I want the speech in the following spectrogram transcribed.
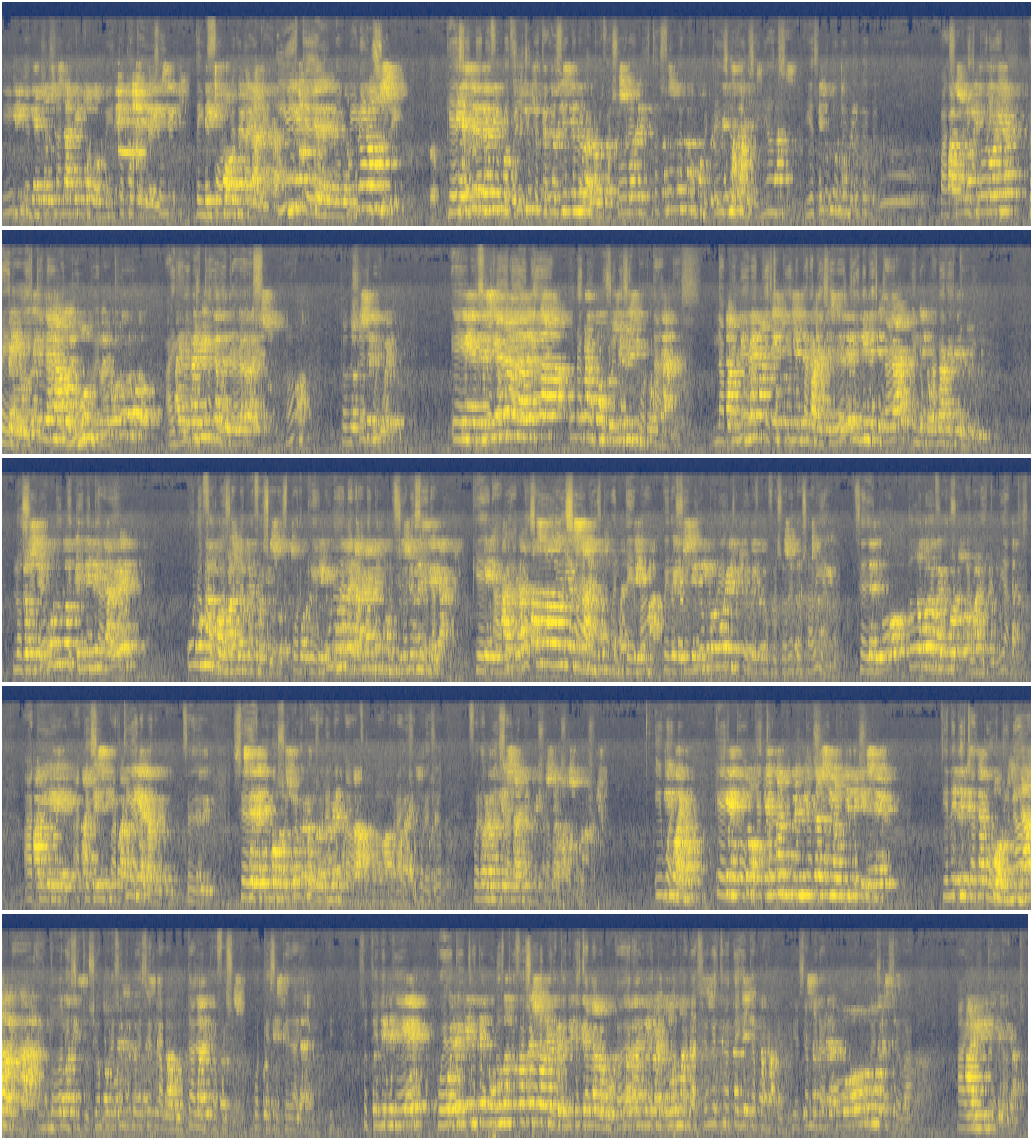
Y entonces están estos documentos que dicen de informes de la Y es que desde el 2011 que es el ejercicio que está diciendo la profesora, estas son las competencias de enseñanza. Y es un documento que pasó la historia, pero este lado no, pero otro, hay revistas a eso. ¿no? Entonces, bueno, eh, se cierra la unas conclusiones importantes. La primera que se tiene para acceder tiene que estar en los planes de estudio. Lo segundo que tiene que haber una formación de profesores, porque una de las grandes conclusiones era que había pasado 10 años con el tema, pero se dio por hecho que los profesores lo sabían. Se dedicó todo el esfuerzo a los estudiantes, a que, a que se impartiera, se, se desconoció que los profesores no estaban formados para eso, por eso fueron 10 años que se. Y bueno, que esta implementación tiene que ser tiene que estar coordinada en toda la institución, por eso no puede ser la voluntad del profesor, porque se queda ahí. ¿sí? Eso tiene que, puede que unos profesores, pero tiene que estar la voluntad de que una relación estratégica para que empiece a mirar cómo esto se va a ir integrando.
